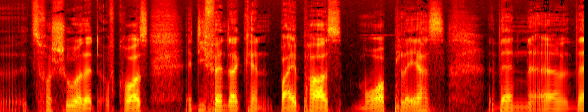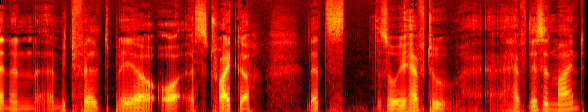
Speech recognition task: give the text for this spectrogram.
uh, it's for sure that of course a defender can bypass more players than uh, than a midfield player or a striker. That's so we have to have this in mind.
